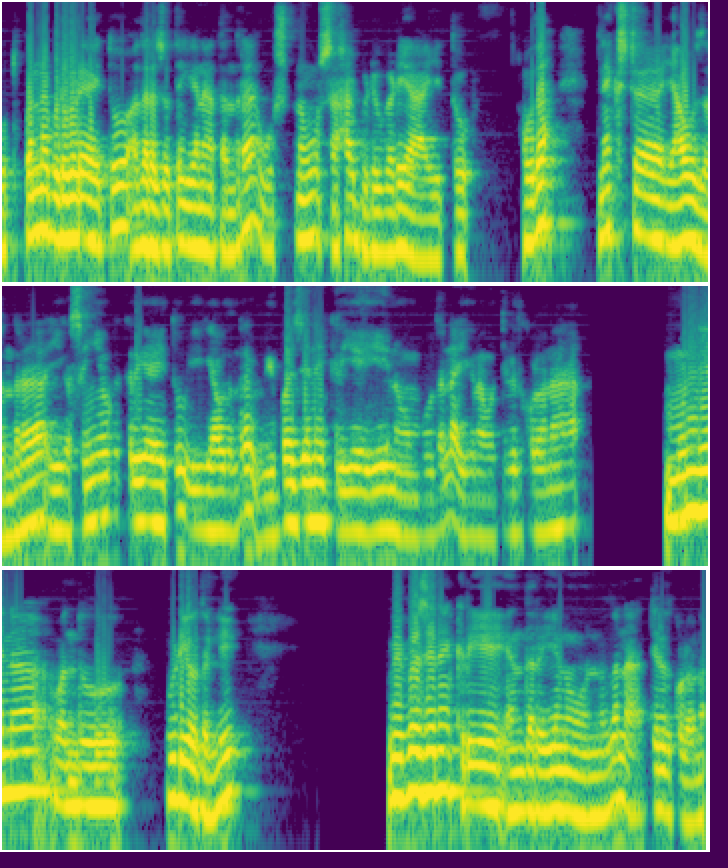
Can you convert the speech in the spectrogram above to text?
ಉತ್ಪನ್ನ ಬಿಡುಗಡೆ ಆಯಿತು ಅದರ ಜೊತೆಗೆ ಏನಾಯ್ತಂದ್ರ ಉಷ್ಣವು ಸಹ ಬಿಡುಗಡೆ ಆಯಿತು ಹೌದಾ? ನೆಕ್ಸ್ಟ್ ಯಾವುದಂದ್ರೆ ಈಗ ಸಂಯೋಗ ಕ್ರಿಯೆ ಆಯಿತು, ಈಗ ಯಾವುದಂದ್ರೆ ವಿಭಜನೆ ಕ್ರಿಯೆ ಏನು ಎಂಬುದನ್ನ ಈಗ ನಾವು ತಿಳಿದುಕೊಳ್ಳೋಣ. ಮುಂದಿನ ಒಂದು ವಿಡಿಯೋದಲ್ಲಿ ವಿಭಜನೆ ಕ್ರಿಯೆ ಎಂದರೆ ಏನು ಅನ್ನೋದನ್ನ ತಿಳಿದುಕೊಳ್ಳೋಣ.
